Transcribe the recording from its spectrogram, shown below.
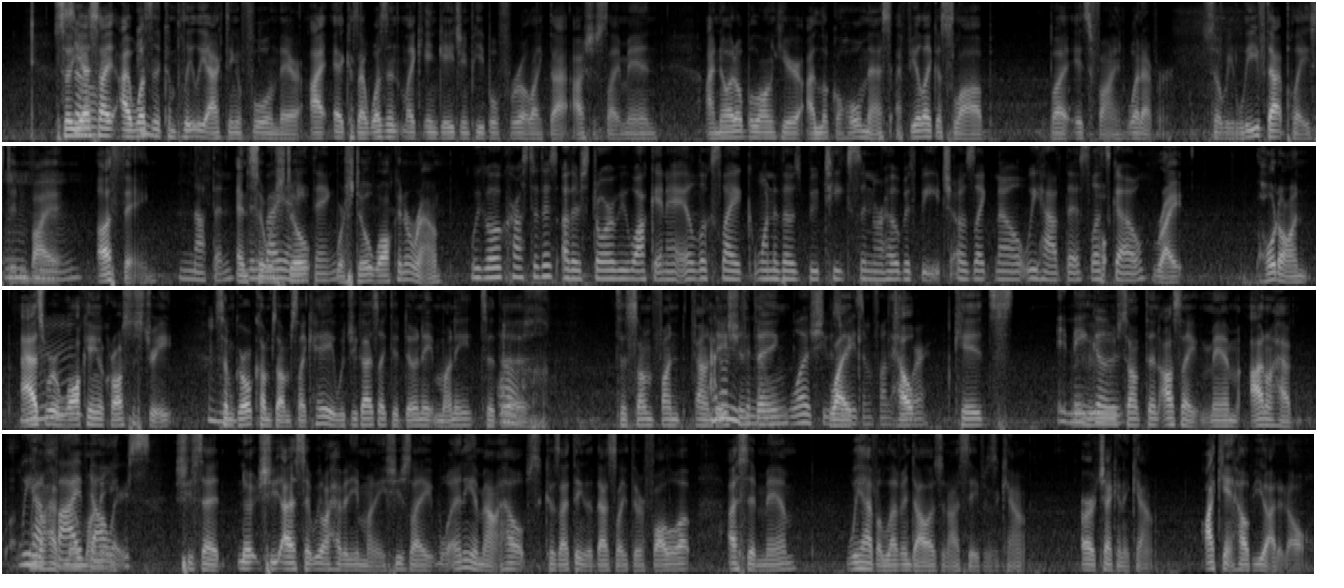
So, yes, I, I wasn't completely acting a fool in there. I eh, because I wasn't like engaging people for real like that. I was just like, man, I know I don't belong here. I look a whole mess. I feel like a slob, but it's fine, whatever. So we leave that place, didn't buy it Mhm. a thing, Nothing. and Didn't so we're buy still anything. we're still walking around. We go across to this other store. We walk in it. It looks like one of those boutiques in Rehoboth Beach. I was like, no, we have this. Let's go. Right. Hold on. As we're Mhm. walking across the street, some Mhm. girl comes up and's like, "Hey, would you guys like to donate money to the Ugh, to some fund I don't foundation even thing? know what she was like, raising funds help for. Kids Nate who goes, something. I was like, ma'am, I don't have. we, don't have have no five money." dollars. She said, no. She, I said, we don't have any money. She's like, well, any amount helps because I think that that's like their follow up. I said, ma'am, we have eleven dollars in our savings account, or checking account. I can't help you out at all.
